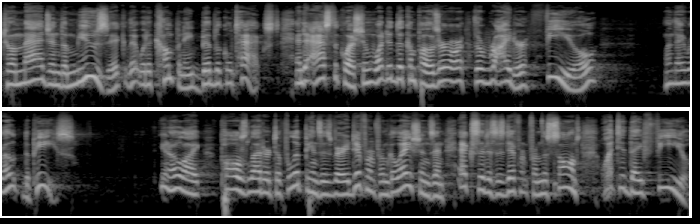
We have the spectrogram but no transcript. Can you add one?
to imagine the music that would accompany biblical text and to ask the question what did the composer or the writer feel when they wrote the piece? You know, like Paul's letter to Philippians is very different from Galatians, and Exodus is different from the Psalms. What did they feel?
